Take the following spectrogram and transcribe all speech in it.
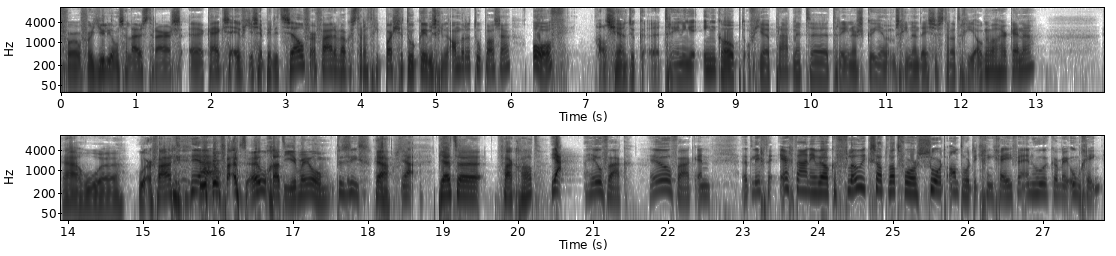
voor, voor jullie, onze luisteraars. kijk eens eventjes, heb je dit zelf ervaren? Welke strategie pas je toe? Kun je misschien een andere toepassen? Of, als je natuurlijk eh, trainingen inkoopt of je praat met eh, trainers... kun je misschien aan deze strategie ook nog wel herkennen. Ja, hoe, eh, hoe ervaar je? Ja. Hoe, ervaar- hè, hoe gaat hij hiermee om? precies. Ja. Ja. Heb jij het vaak gehad? Ja, heel vaak. Heel vaak. En het ligt er echt aan in welke flow ik zat, wat voor soort antwoord ik ging geven en hoe ik ermee omging.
